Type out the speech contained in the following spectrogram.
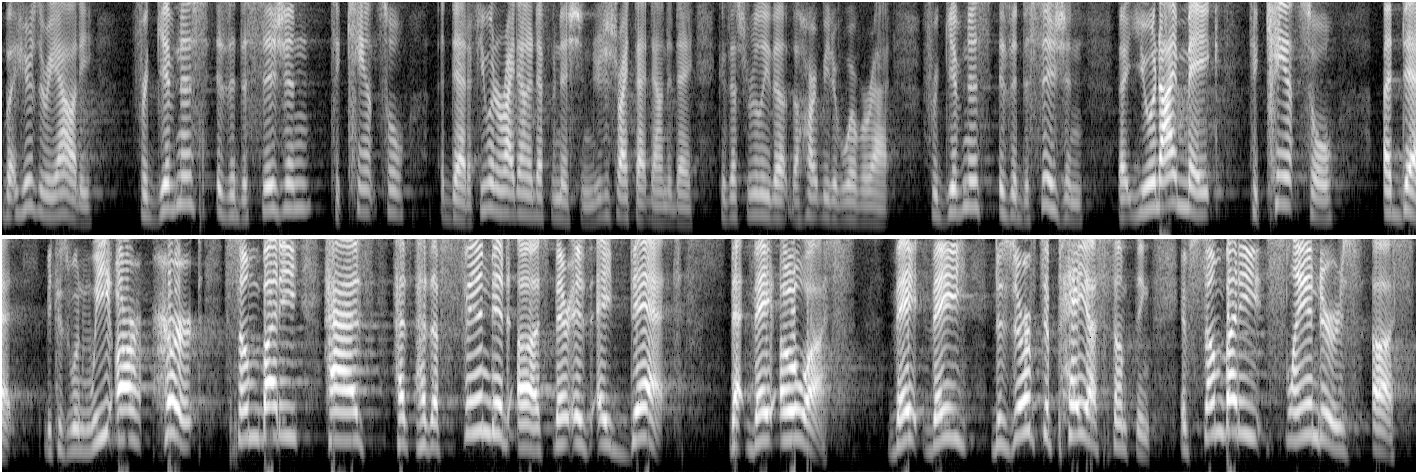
But here's the reality forgiveness is a decision to cancel a debt. If you want to write down a definition, you just write that down today, because that's really the, the heartbeat of where we're at. Forgiveness is a decision that you and I make to cancel a debt. Because when we are hurt, somebody has, has, has offended us, there is a debt that they owe us. They, they deserve to pay us something. If somebody slanders us,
